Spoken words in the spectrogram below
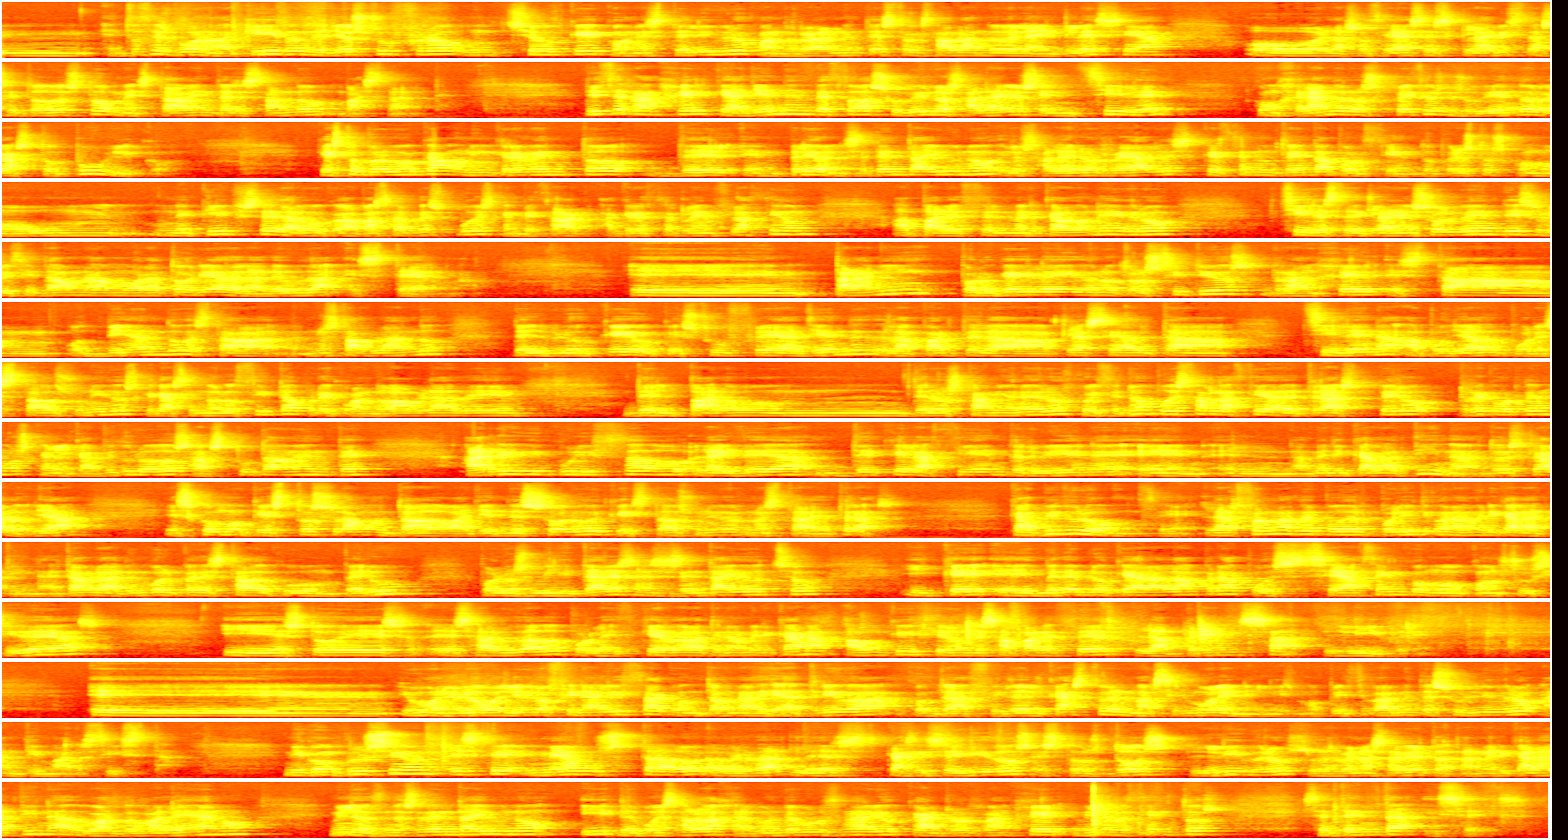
entonces, bueno, aquí es donde yo sufro un choque con este libro, cuando realmente esto que está hablando de la iglesia o las sociedades esclavistas y todo esto me estaba interesando bastante. Dice Rangel que Allende empezó a subir los salarios en Chile, congelando los precios y subiendo el gasto público. Que esto provoca un incremento del empleo en el 71 y los salarios reales crecen un 30%, pero esto es como un, eclipse de algo que va a pasar después, que empieza a crecer la inflación, aparece el mercado negro, Chile se declara insolvente y solicita una moratoria de la deuda externa. Eh, para mí, por lo que he leído en otros sitios, Rangel está mm, obviando, está, no está hablando del bloqueo que sufre Allende de la parte de la clase alta chilena apoyado por Estados Unidos, que casi no lo cita, porque cuando habla de, del paro de los camioneros, pues dice, no, puede estar la CIA detrás, pero recordemos que en el capítulo 2, astutamente, ha ridiculizado la idea de que la CIA interviene en, en América Latina. Entonces, claro, ya es como que esto se lo ha montado Allende solo y que Estados Unidos no está detrás. Capítulo 11. Las formas de poder político en América Latina. Te habla de un golpe de Estado que hubo en Perú por los militares en el 68 y que eh, en vez de bloquear al APRA, pues se hacen como con sus ideas y esto es, saludado por la izquierda latinoamericana, aunque hicieron desaparecer la prensa libre. Eh, y bueno, y luego el libro finaliza contra una diatriba contra Fidel Castro, el marxismo-leninismo, principalmente es un libro antimarxista. Mi conclusión es que me ha gustado, la verdad, leer casi seguidos estos dos libros, Las venas abiertas de América Latina, Eduardo Galeano, 1971, y Del buen salvaje al buen revolucionario, Carlos Rangel, 1976.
